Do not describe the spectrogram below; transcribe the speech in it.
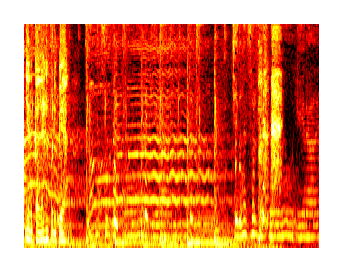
எனக்கு கல்யாணம் படிப்பியா என்ன சொல்ல போகிறாய்?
